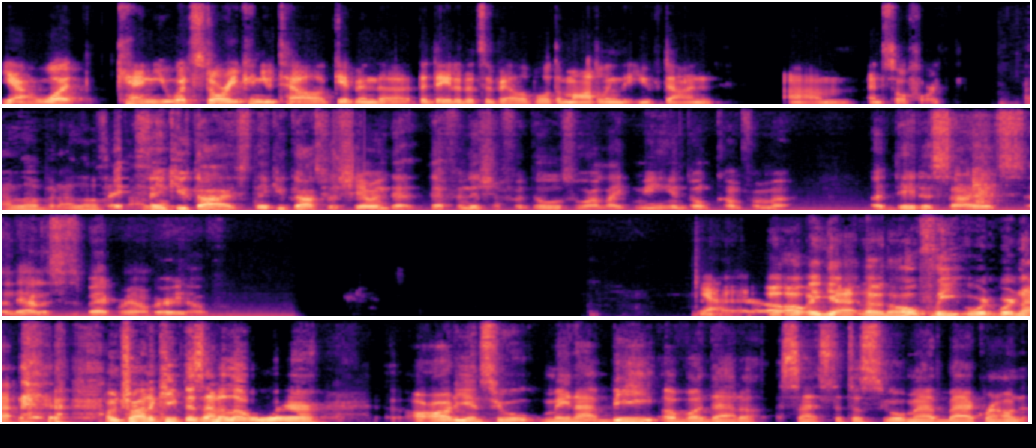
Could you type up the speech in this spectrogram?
yeah what can you what story can you tell given the the data that's available the modeling that you've done um, and so forth? I love it. I love it. I thank love you guys. Thank you guys for sharing that definition for those who are like me and don't come from a, a data science analysis background very helpful Yeah. Uh, oh, yeah. No, no, hopefully, we're, we're not. I'm trying to keep this at a level where our audience who may not be of a data science statistical math background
